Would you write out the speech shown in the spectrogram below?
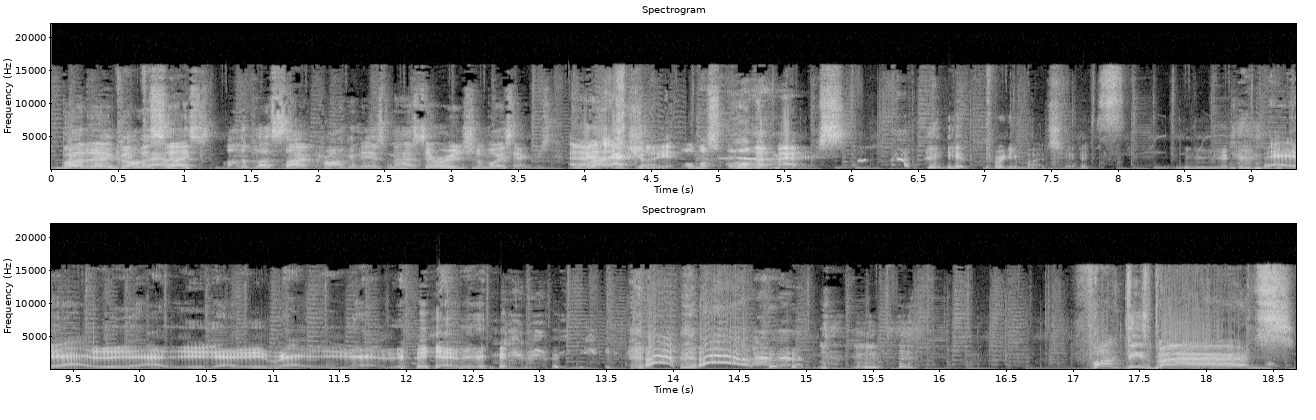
But Wait, uh, Gomez like- says, on the plus side, Kronk and Yzma has their original voice actors. And that is That's actually almost all that matters. it pretty much is. Fuck these birds!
